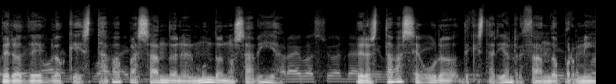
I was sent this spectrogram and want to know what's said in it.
pero de lo que estaba pasando en el mundo no sabía. Pero estaba seguro de que estarían rezando por mí.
